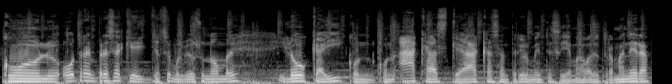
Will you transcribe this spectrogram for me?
con otra empresa que ya se me olvidó su nombre y luego caí con, con ACAS, que ACAS anteriormente se llamaba de otra manera.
